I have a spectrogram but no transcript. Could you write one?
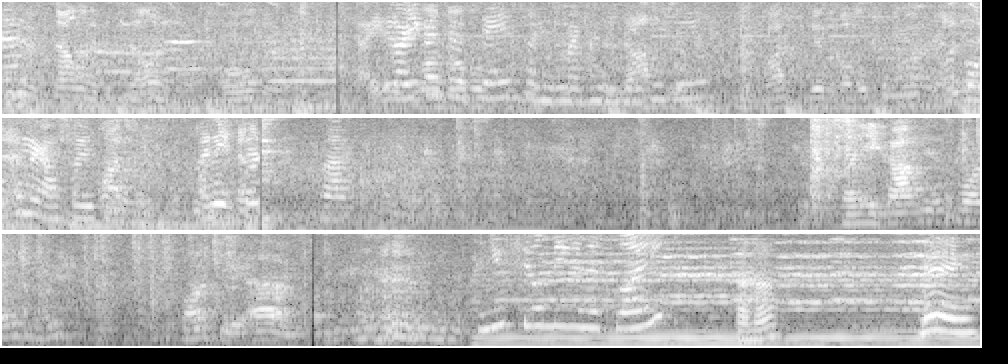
It's not one of the zones, it's older. Are you, are you guys gonna stay so I can do my presentation to you? Watch, see the bubbles coming out? Well, come here. I'll show you something. I made third class. Plenty of coffee this morning? Plenty of. Can you film me in this light? Uh-huh. Ming.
